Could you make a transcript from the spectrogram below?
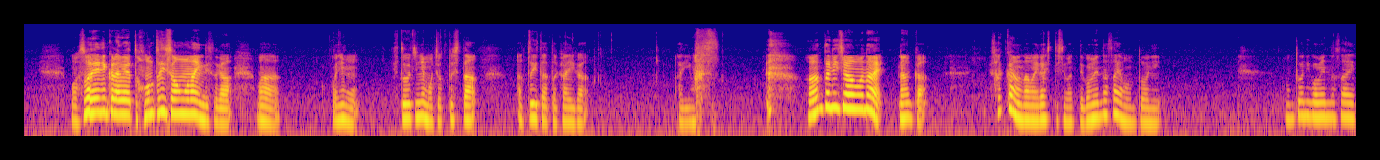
まあそれに比べると本当にしょうもないんですが。まあここにも人内にもちょっとした熱い戦いがあります。本当にしょうもない。なんかサッカーの名前出してしまってごめんなさい本当に。本当にごめんなさい。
